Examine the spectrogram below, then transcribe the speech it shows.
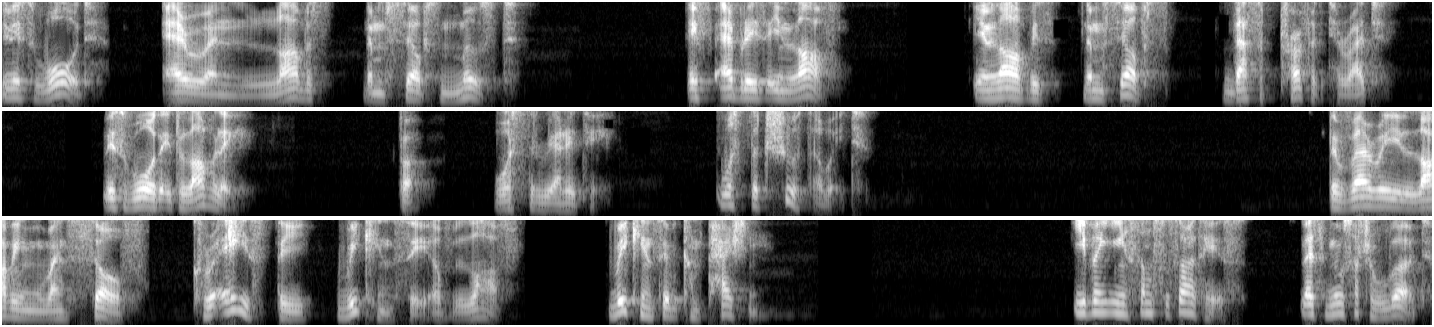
In this world, everyone loves themselves most. If everybody's in love, in love with themselves, that's perfect, right? This world is lovely. But what's the reality? What's the truth of it? The very loving oneself creates the vacancy of love, vacancy of compassion. Even in some societies, there's no such word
